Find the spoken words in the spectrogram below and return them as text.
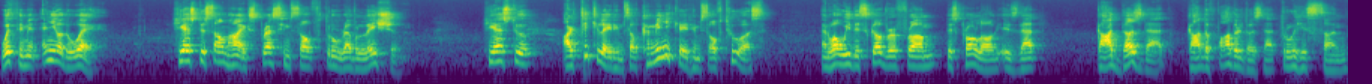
with him in any other way. He has to somehow express himself through revelation. He has to articulate himself, communicate himself to us. And what we discover from this prologue is that God does that. God the Father does that through his Son,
